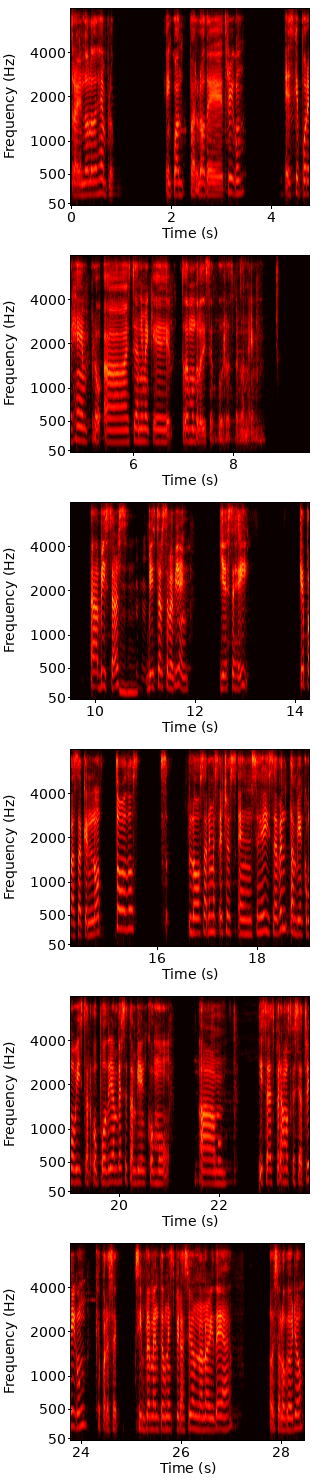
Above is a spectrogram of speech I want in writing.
trayéndolo de ejemplo. En cuanto para lo de Trigun, es que, por ejemplo, a este anime que todo el mundo le dice burros, perdón, a Beastars, Ujú. Beastars se ve bien y es CGI. ¿Qué pasa? Que no todos los animes hechos en CGI se ven tan bien como Beastar o podrían verse también como um, quizá esperamos que sea Trigun, que parece simplemente una inspiración, una nueva idea, o eso lo veo yo.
